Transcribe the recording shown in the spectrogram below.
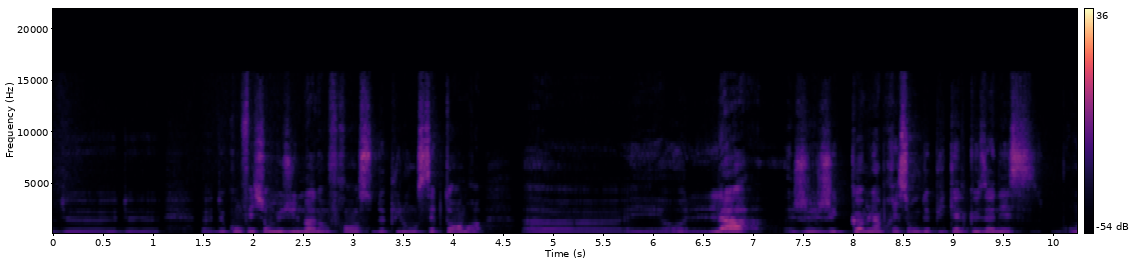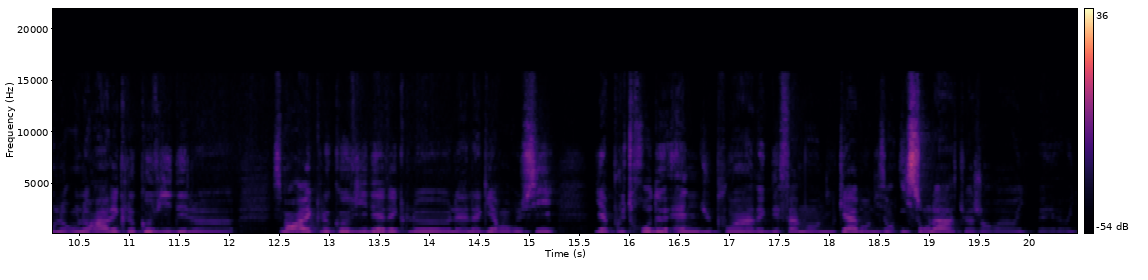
de, confession musulmane en France depuis le 11 septembre. Euh, oh, là, j'ai comme l'impression que depuis quelques années, on l'aura avec le Covid et le. C'est marrant, avec le Covid et avec la, guerre en Russie, il n'y a plus trop de haine du point avec des femmes en niqab en disant ils sont là, tu vois, genre euh, oui, oui,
